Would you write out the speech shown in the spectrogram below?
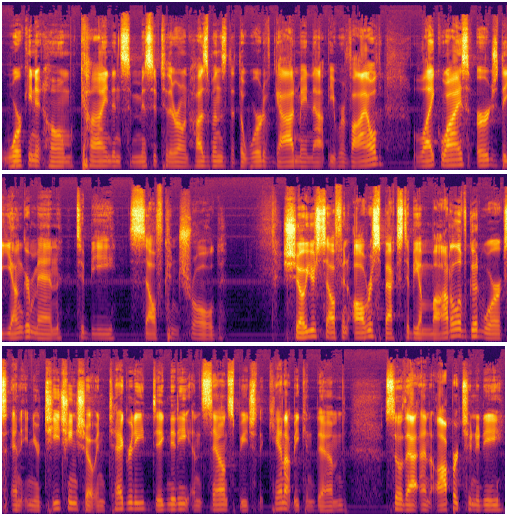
working at home, kind, and submissive to their own husbands, that the word of God may not be reviled. Likewise, urge the younger men to be self controlled. Show yourself in all respects to be a model of good works, and in your teaching, show integrity, dignity, and sound speech that cannot be condemned, so that an opportunity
